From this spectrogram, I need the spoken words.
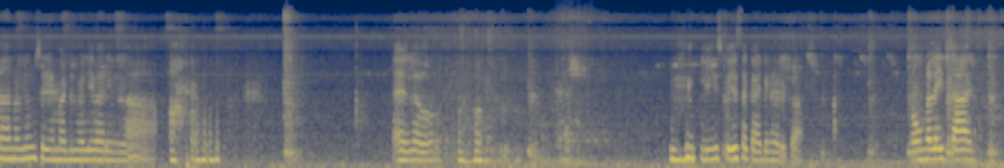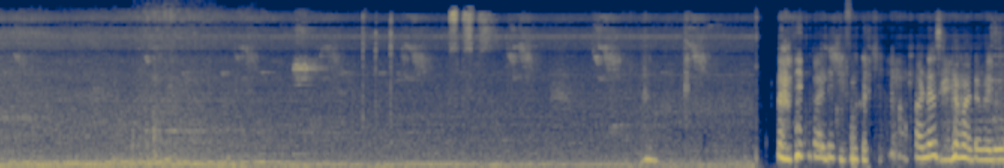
நான் ஒன்றும் செய்ய மாட்டேன். வெளியே வரீங்களா? ஹலோ ப்ளீஸ் பேச காட்டுங்க இருக்கா? உங்களை தான். ஒன்றும் செய்ய மாட்டேன் வெளியே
